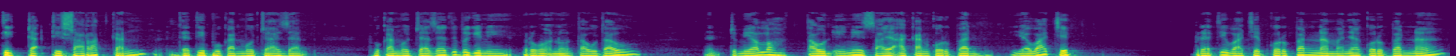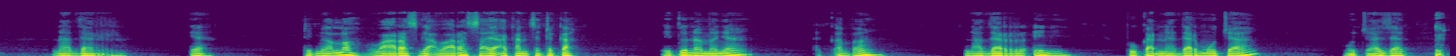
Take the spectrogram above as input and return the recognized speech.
tidak disyaratkan jadi bukan mujazat bukan mujazat itu begini rumah tahu-tahu demi Allah tahun ini saya akan kurban ya wajib berarti wajib kurban namanya kurban na, nadar ya Demi Allah, waras gak waras saya akan sedekah. Itu namanya apa? Nadar ini. Bukan nadar muja, mujazat.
